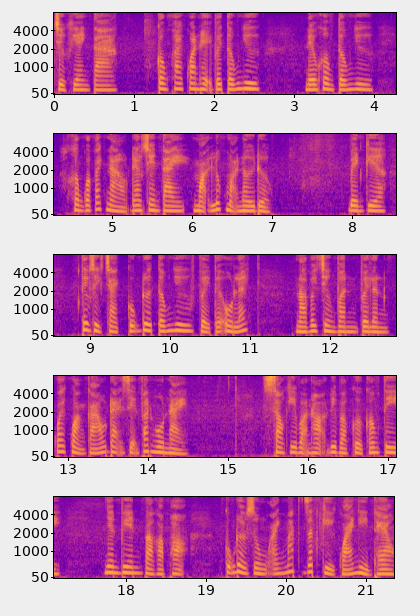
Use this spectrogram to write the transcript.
trừ khi anh ta công khai quan hệ với Tống Như, nếu không Tống Như không có cách nào đeo trên tay mọi lúc mọi nơi được. Bên kia, Tiêu Dịch Trạch cũng đưa Tống Như về tới Olex, nói với Trương Vân về lần quay quảng cáo đại diện phát ngôn này. Sau khi bọn họ đi vào cửa công ty, nhân viên vào gặp họ cũng đều dùng ánh mắt rất kỳ quái nhìn theo.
